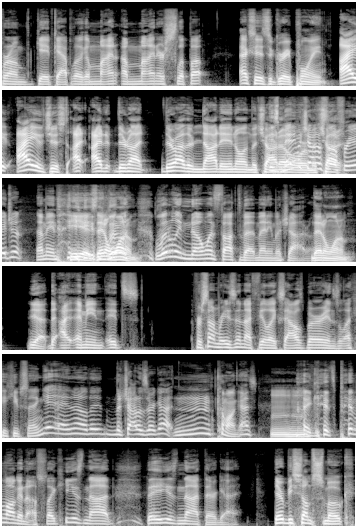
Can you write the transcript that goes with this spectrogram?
from Gabe Kapler, like a minor a minor slip up? Actually, it's a great point. I I have just I, I they're not they're either not in on Machado Is Manny or Machado, still a free agent? I mean, He is. They don't want him. Literally, no one's talked about Manny Machado. They don't want him. Yeah, I, I mean, it's for some reason I feel like Salisbury and Zolecki keep saying, "Yeah, no, they, Machado's their guy." Mm, come on, guys, Mhm. like it's been long enough. Like he is not, they, he is not their guy. There'd be some smoke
